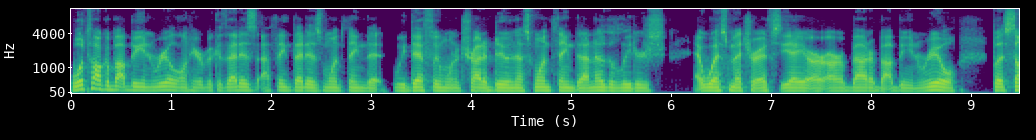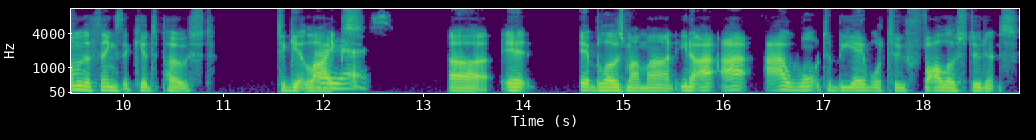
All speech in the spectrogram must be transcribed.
we'll talk about being real on here because that is I think that is one thing that we definitely want to try to do. And that's one thing that I know the leaders at West Metro FCA are, are about about being real. But some of the things that kids post to get Oh, likes, yes. uh it it blows my mind you know i i i want to be able to follow students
